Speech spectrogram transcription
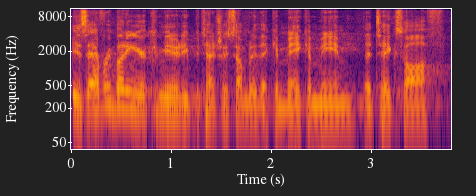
is everybody in your community potentially somebody that can make a meme that takes off?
